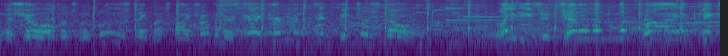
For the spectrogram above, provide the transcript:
and the show opens with blues statements by trumpeters Eric Kirkman and Beetle Stone. Ladies and gentlemen, the Pride of Dixie.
